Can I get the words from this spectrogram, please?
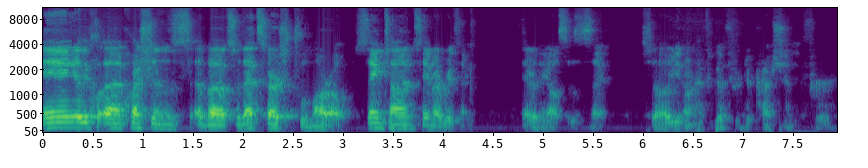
Any other uh, questions about? So that starts tomorrow, same time, same everything. Everything else is the same so you don't have to go through depression for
